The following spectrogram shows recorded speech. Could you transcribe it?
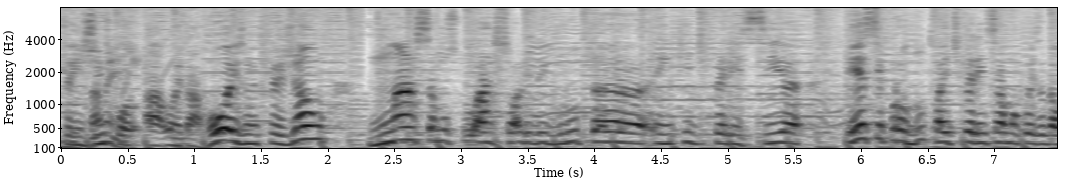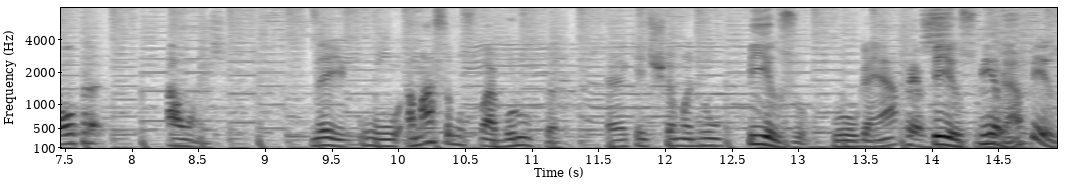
Tem gente Justamente. com ah, muito arroz, muito feijão, massa muscular sólida e bruta em que diferencia. Esse produto vai diferenciar uma coisa da outra aonde? Ney, o- a massa muscular bruta é que a gente chama de o peso. Vou ganhar Peso. peso. Peso. Vou ganhar peso.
